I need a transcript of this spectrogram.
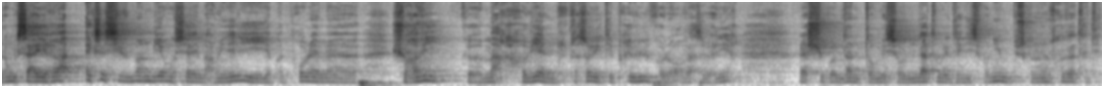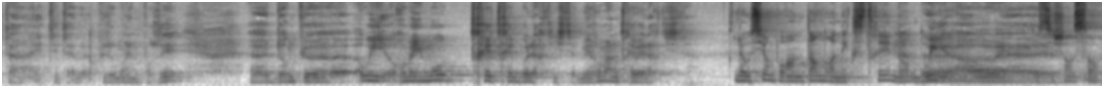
Donc ça ira excessivement bien aussi avec Marminelli, il n'y a pas de problème. Hein. Je suis ravi que Marc revienne. De toute façon, il était prévu que va se venir. Là, je suis content de tomber sur une date où il était disponible, puisque notre date était, plus ou moins imposée. Euh, donc, euh, oui, Romain Humeau, très très beau artiste, mais vraiment très bel artiste. Là aussi, on pourra entendre un extrait de, ah, ces chansons.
